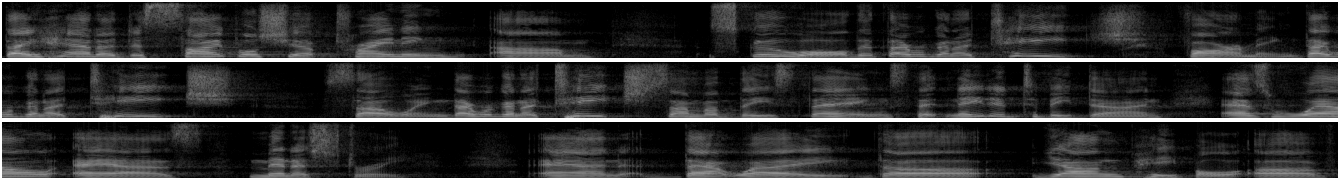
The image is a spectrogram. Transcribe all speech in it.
They had a discipleship training um, school that they were going to teach farming. They were going to teach sewing. They were going to teach some of these things that needed to be done, as well as ministry. And that way, the young people of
